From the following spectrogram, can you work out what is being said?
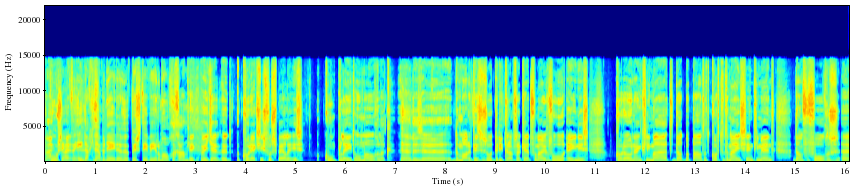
ja, koers even één dagje naar beneden, hup, is het weer omhoog gegaan. Kijk, weet je, correcties voorspellen is compleet onmogelijk. Uh, dus uh, de markt is een soort drietrapsraket voor mijn gevoel. Eén is corona en klimaat. Dat bepaalt het korte termijn sentiment. Dan vervolgens uh,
